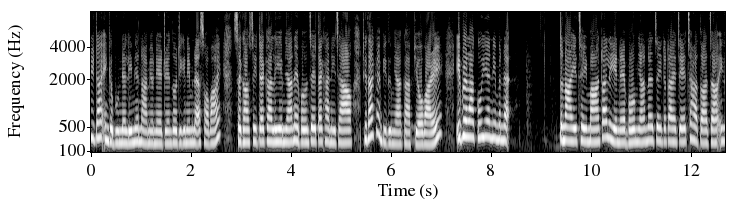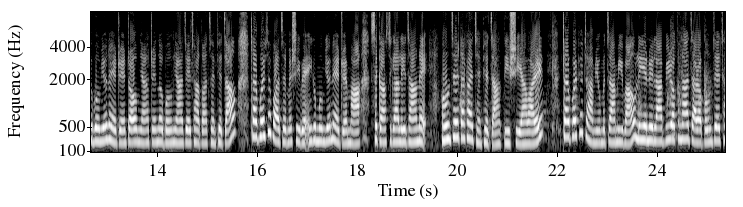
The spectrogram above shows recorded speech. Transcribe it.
ဒီတိုင်းအင်္ဂပူနဲ့လေးမျက်နှာမျိုးနဲ့အတွင်းသို့ဒီကနေ့မနက်အစောပိုင်းစကောက်စီတက်ကလေးရများနဲ့ပုံကျဲတိုက်ခိုက်နေကြောင်းဒေသခံပြည်သူများကပြောပါရယ်ဧပြီလ9ရက်နေ့မနက် တနအီချိန်မှာတိုက်လျင်နဲ့ဘုံများနဲ့ချိန်တတိုင်ကျဲချသွားကြောင်းအင်္ဂပူမြို့နယ်အတွင်းတောအုပ်များအတွင်းသို့ဘုံများကျဲချသွားခြင်းဖြစ်ကြောင်းတိုက်ပွဲဖြစ်ပွားခြင်းမရှိဘဲအင်္ဂပူမြို့နယ်အတွင်းမှာစစ်ကောင်စီကလေကြောင်းနဲ့ဘုံကျဲတိုက်ခိုက်ခြင်းဖြစ်ကြောင်းသိရှိရပါတယ်။တိုက်ပွဲဖြစ်တာမျိုးမကြားမိပါဘူး။လေရင်တွေလာပြီးတော့ခဏကြာတော့ဘုံကျဲချ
